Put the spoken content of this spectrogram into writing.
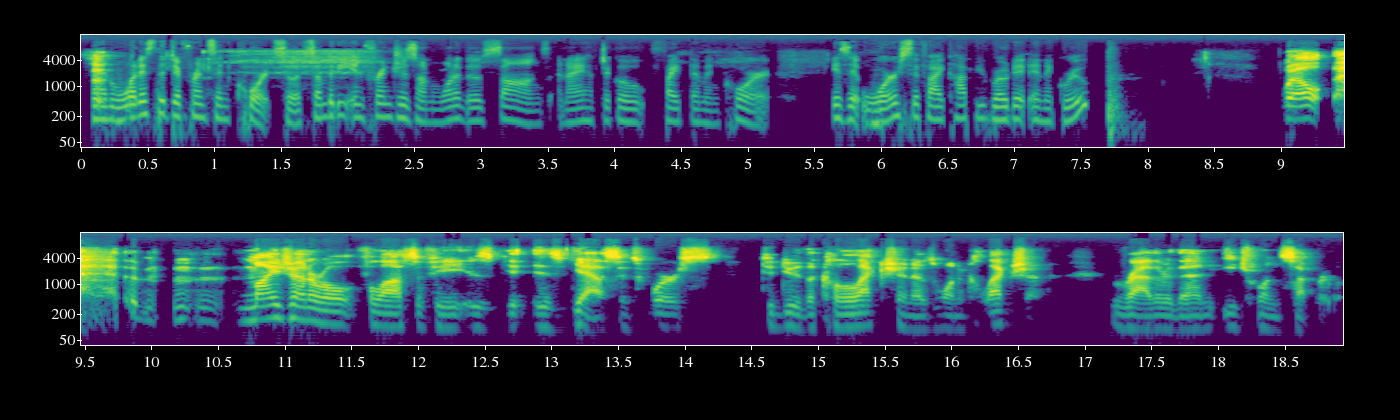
So- and what is the difference in court? So if somebody infringes on one of those songs and I have to go fight them in court, is it worse if I copyright it in a group? Well, my general philosophy is is yes, it's worse to do the collection as one collection rather than each one separately.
